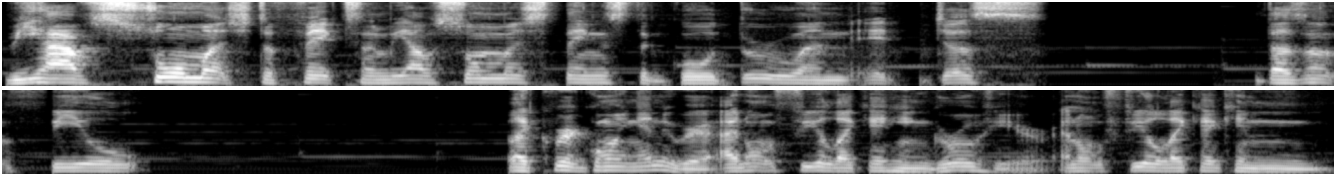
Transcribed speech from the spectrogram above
We have so much to fix and we have so much things to go through and it just doesn't feel like we're going anywhere. I don't feel like I can grow here. I don't feel like I can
